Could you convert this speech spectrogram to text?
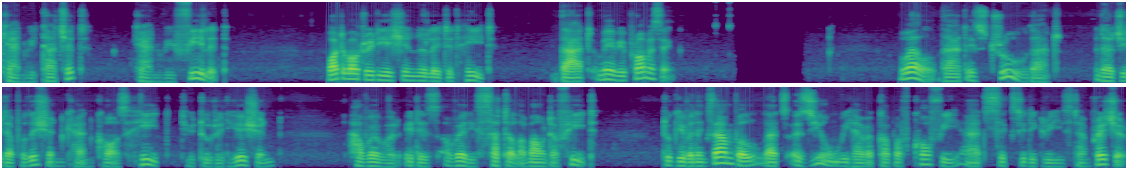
Can we touch it? Can we feel it? What about radiation related heat? That may be promising. Well, that is true that energy deposition can cause heat due to radiation. However, it is a very subtle amount of heat. To give an example, let's assume we have a cup of coffee at 60 degrees temperature,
